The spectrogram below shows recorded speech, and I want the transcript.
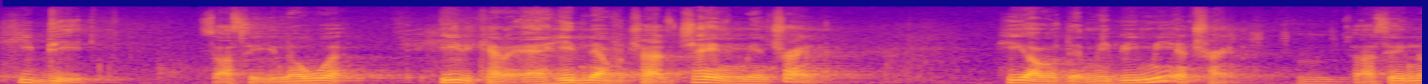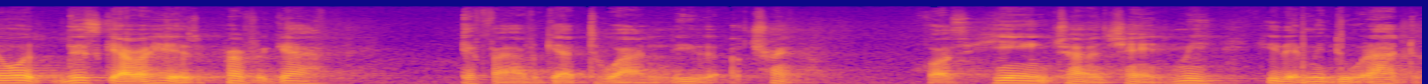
He did. So I said, you know what? He kind of, and he never tried to change me in training. He always let me be me in training. So I said, you know what? This guy right here is the perfect guy if I ever get to where I needed a trainer. Because he ain't trying to change me. He let me do what I do.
